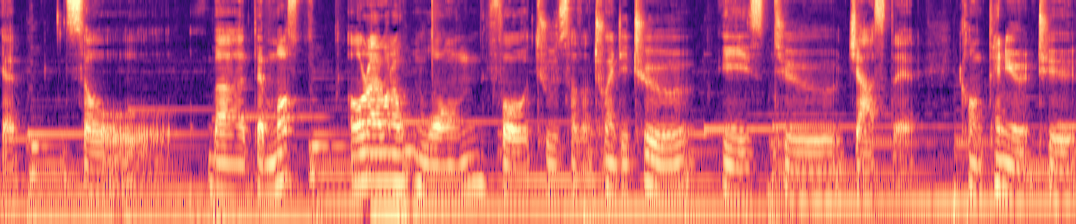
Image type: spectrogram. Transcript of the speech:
Yep. So, but the most all I want to want for 2022 is to just uh, continue to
